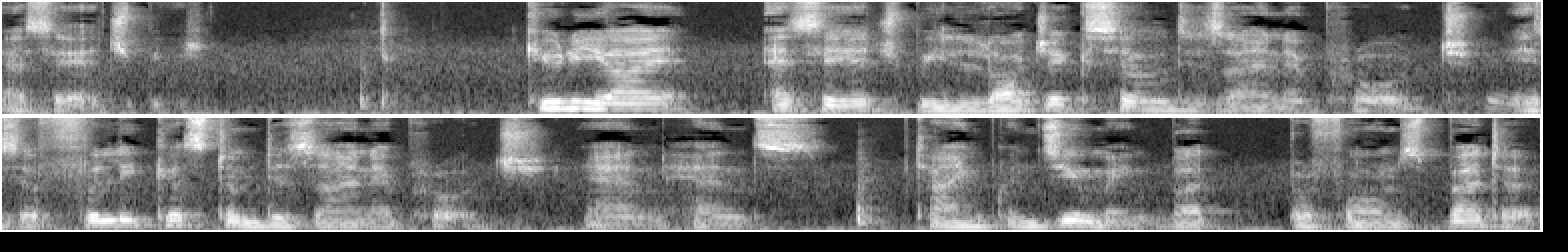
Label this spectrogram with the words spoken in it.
SAHB QDI SAHB logic cell design approach is a fully custom design approach and hence time consuming but performs better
